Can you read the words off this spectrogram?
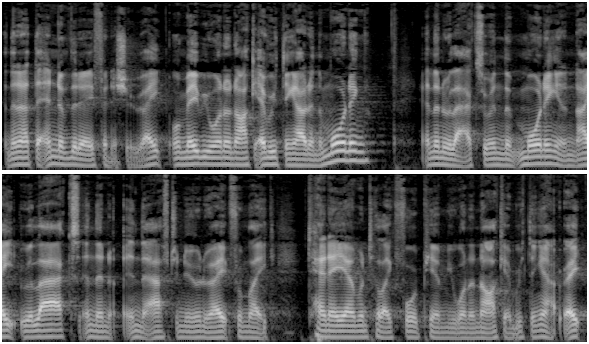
and then at the end of the day, finish it, right? Or maybe you want to knock everything out in the morning and then relax, or in the morning and night, relax, and then in the afternoon, right? From like 10 a.m. until like 4 p.m., you want to knock everything out, right?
